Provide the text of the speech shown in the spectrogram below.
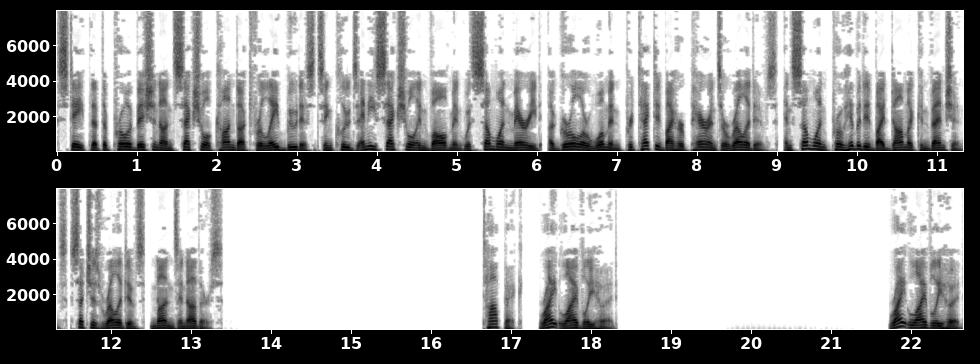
state that the prohibition on sexual conduct for lay Buddhists includes any sexual involvement with someone married, a girl or woman protected by her parents or relatives, and someone prohibited by Dhamma conventions such as relatives, nuns and others. Right livelihood Right livelihood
